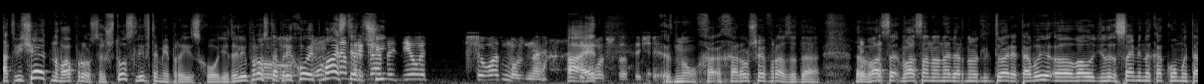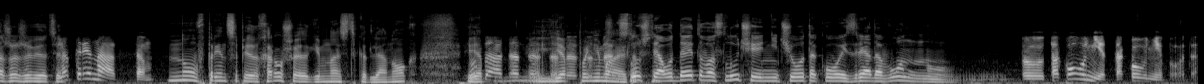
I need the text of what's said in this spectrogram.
отвечают на вопросы, что с лифтами происходит? Или просто ну, приходит мастер... Чи... делать все возможное. А, вот это, что отвечает. Ну, хорошая фраза, да. Вас, вас она, наверное, удовлетворяет. А вы, э, Володя, сами на каком этаже живете? На тринадцатом. Ну, в принципе, хорошая гимнастика для ног. Ну, я да, да, да. Я да, понимаю. Да. Слушайте, а вот до этого случая ничего такого из ряда вон, ну... Э, такого нет, такого не было, да.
